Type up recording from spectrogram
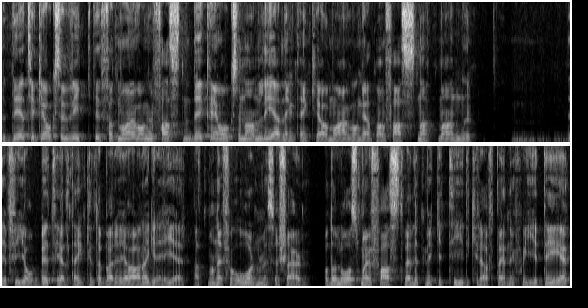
det tycker jag också är viktigt för att många gånger fastnar, det kan ju också en anledning tänker jag många gånger att man fastnar, att man det är för jobbigt helt enkelt att börja göra grejer. Att man är för hård med sig själv. Och då låser man ju fast väldigt mycket tid, kraft och energi i det.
